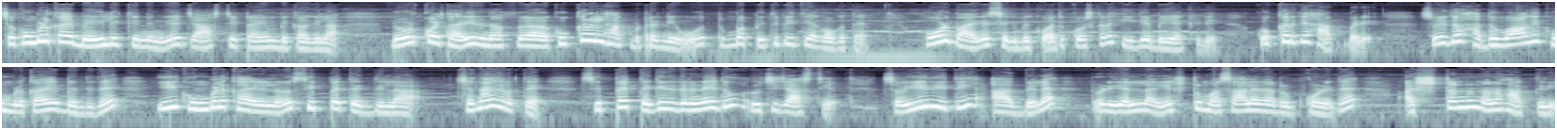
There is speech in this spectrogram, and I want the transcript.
ಸೊ ಕುಂಬಳಕಾಯಿ ಬೇಯಲಿಕ್ಕೆ ನಿಮಗೆ ಜಾಸ್ತಿ ಟೈಮ್ ಬೇಕಾಗಿಲ್ಲ. ನೋಡ್ಕೊಳ್ತಾ ಇರಿ, ಇದನ್ನು ಕುಕ್ಕರಲ್ಲಿ ಹಾಕಿಬಿಟ್ರೆ ನೀವು ತುಂಬ ಪಿತಿ ಪಿತಿಯಾಗಿ ಹೋಗುತ್ತೆ. ಹೋಳು ಬಾಯಿಗೆ ಸಿಗಬೇಕು, ಅದಕ್ಕೋಸ್ಕರ ಹೀಗೆ ಬೇಯಕ್ಕಿಡಿ ಕುಕ್ಕರ್ಗೆ ಹಾಕಬೇಡಿ. ಸೊ ಈಗ ಹದವಾಗಿ ಕುಂಬಳಕಾಯಿ ಬೆಂದಿದೆ. ಈ ಕುಂಬಳಕಾಯಲ್ಲಿ ನಾನು ಸಿಪ್ಪೆ ತೆಗೆದಿಲ್ಲ. ಚೆನ್ನಾಗಿರುತ್ತೆ. ಸಿಪ್ಪೆ ತೆಗೆದಿದ್ರೇ ಇದು ರುಚಿ ಜಾಸ್ತಿ. ಸೊ ಈ ರೀತಿ ಆದಮೇಲೆ ನೋಡಿ ಎಲ್ಲ ಎಷ್ಟು ಮಸಾಲೆ ನಾನು ರುಬ್ಕೊಂಡಿದ್ದೆ, ಅಷ್ಟನ್ನು ನಾನು ಹಾಕ್ತೀನಿ.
